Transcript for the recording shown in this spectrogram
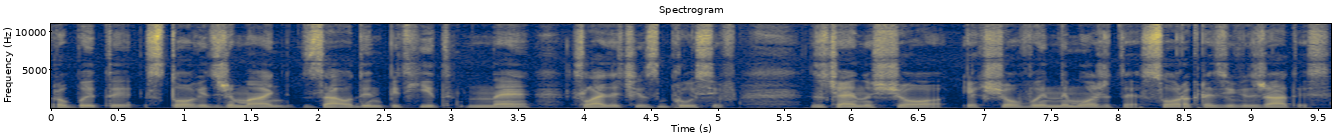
робити 100 віджимань за один підхід, не злазячи з брусів. Звичайно, що якщо ви не можете 40 разів віджатись,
